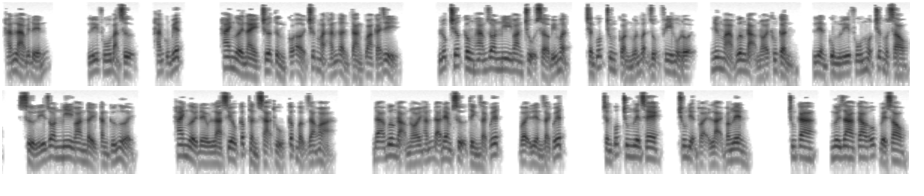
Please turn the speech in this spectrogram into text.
hắn là biết đến. Lý phú bản sự, hắn cũng biết. Hai người này chưa từng có ở trước mặt hắn ẩn tàng qua cái gì lúc trước công hám johnny hoan trụ sở bí mật, trần quốc trung còn muốn vận dụng phi hồ đội, nhưng mà vương đạo nói không cần, liền cùng lý phú một trước một sau, xử lý johnny hoan đẩy căn cứ người. Hai người đều là siêu cấp thần xạ thủ cấp bậc gia hỏa. Đã vương đạo nói hắn đã đem sự tình giải quyết, vậy liền giải quyết. Trần quốc trung lên xe, chung điện thoại lại văng lên. Trung ca, ngươi ra cao ốc về sau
